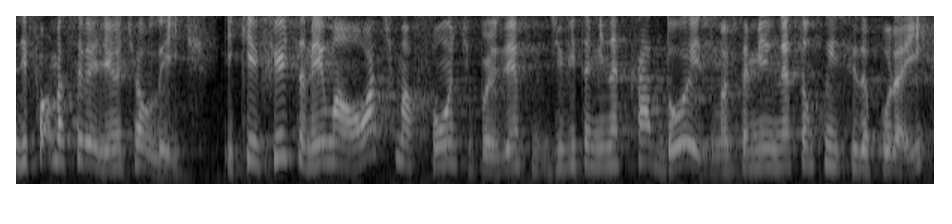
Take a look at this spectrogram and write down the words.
de forma semelhante ao leite. E kefir também é uma ótima fonte, por exemplo, de vitamina K2, uma vitamina não é tão conhecida por aí,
